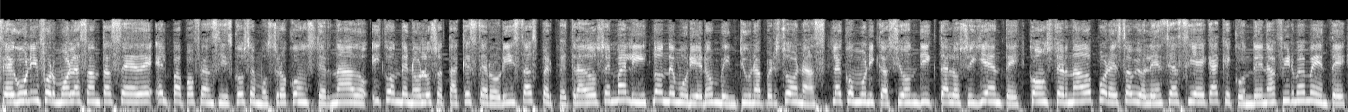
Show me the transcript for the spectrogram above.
Según informó la Santa Sede, el Papa Francisco se mostró consternado y condenó los ataques terroristas perpetrados en Malí, donde murieron 21 personas. La comunicación dicta lo siguiente, consternado por esta violencia ciega que condena firmemente,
